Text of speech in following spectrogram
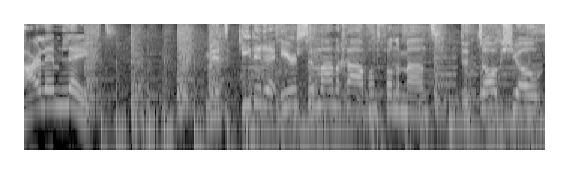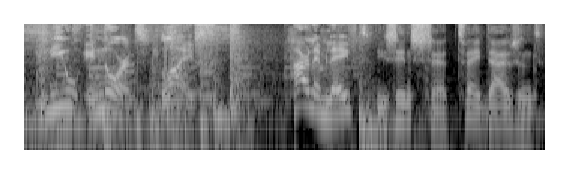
Haarlem leeft. Met iedere eerste maandagavond van de maand de talkshow Nieuw in Noord. Live. Haarlem leeft. Die sinds eh, 2000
